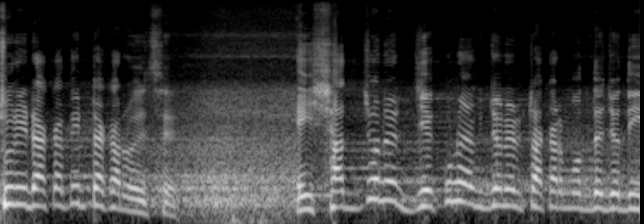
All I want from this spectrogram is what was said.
চুরি ডাকাতির টাকা রয়েছে। এই সাতজনের যে কোনো একজনের টাকার মধ্যে যদি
